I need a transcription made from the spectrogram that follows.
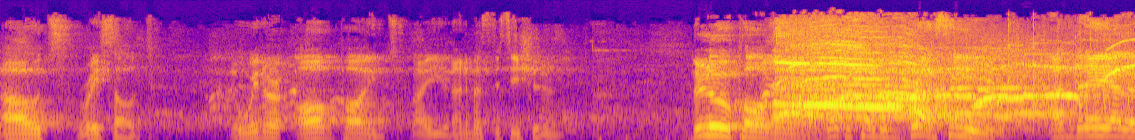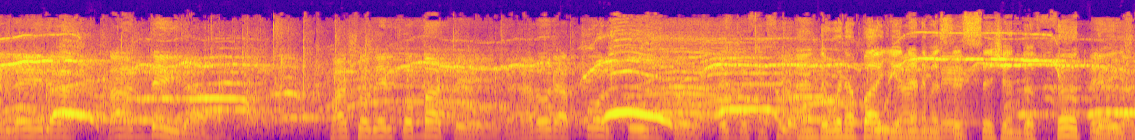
Bout result. The winner on point by unanimous decision. Blue corner, representing Brazil, Andreia de Oliveira Bandeira. Fallo del combate. Ganadora por puntos en decisión. And the winner by unanimous decision, the third place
